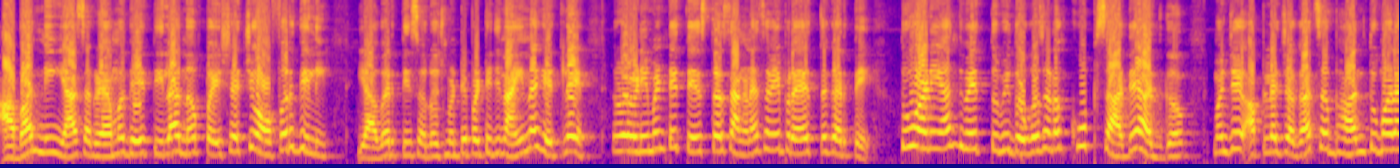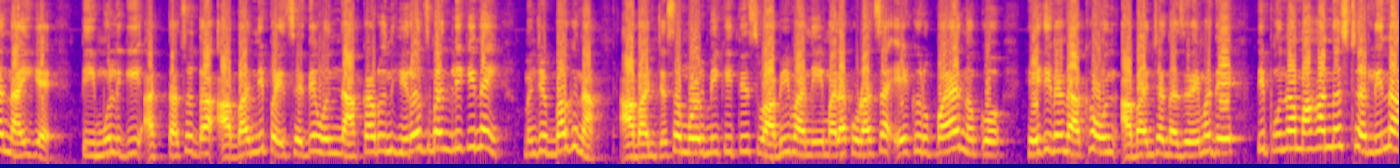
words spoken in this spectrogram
आबांनी या सगळ्यामध्ये तिला न पैशाची ऑफर दिली. यावरती सरोज म्हणते पट्टीजी नाही ना घेतले. रोहिणी म्हणते तेच तर सांगण्याचा मी प्रयत्न करते. तू आणि अद्वैत तुम्ही दोघं जण खूप साधे आहात ग. म्हणजे आपल्या जगाचं भान तुम्हाला नाहीये. ती मुलगी आत्ता सुद्धा आबांनी पैसे देऊन नाकारून हिरोच बनली की नाही? म्हणजे बघ ना आबांच्या समोर मी किती स्वाभिमानी मला कोणाचा एक रुपया नको हे तिने दाखवून आबांच्या नजरेमध्ये ती पुन्हा महानच ठरली ना?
